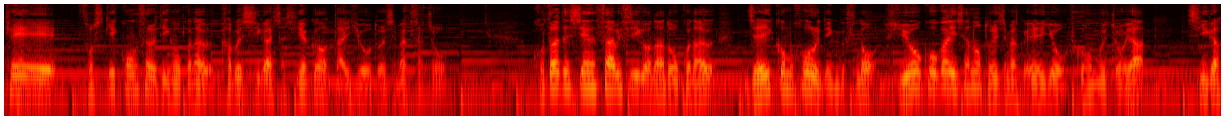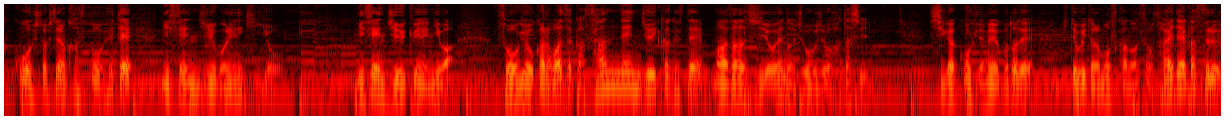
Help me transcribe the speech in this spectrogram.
経営組織コンサルティングを行う株式会社式学の代表取締役社長。子育て支援サービス事業などを行う j イコムホールディングスの主要子会社の取締役営業副本部長や式学講師としての活動を経て2015年に起業。2019年には創業からわずか3年11ヶ月でマザーズ市場への上場を果たし私学を広めることで人々の持つ可能性を最大化する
